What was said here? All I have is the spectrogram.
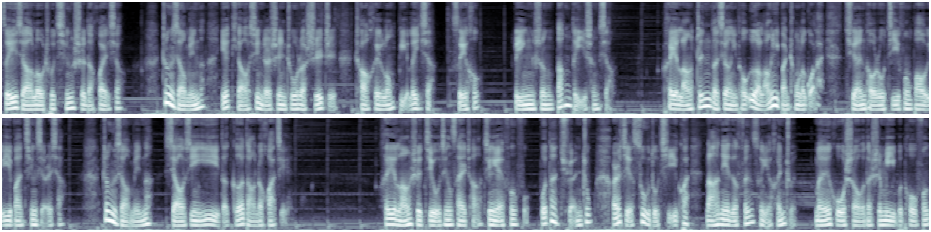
嘴角露出轻视的坏笑。郑小民呢，也挑衅着伸出了食指，朝黑龙比了一下。随后，铃声当的一声响，黑狼真的像一头饿狼一般冲了过来，拳头如疾风暴雨一般倾泻而下。郑小民呢，小心翼翼地格挡着化解。黑狼是久经赛场，经验丰富，不但拳重，而且速度奇快，拿捏的分寸也很准，门户守的是密不透风。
